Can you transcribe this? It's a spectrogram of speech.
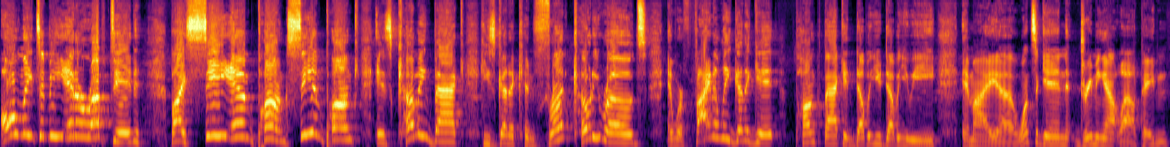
only to be interrupted by CM Punk. CM Punk is coming back. He's going to confront Cody Rhodes, and we're finally going to get Punk back in WWE. Am I uh, once again dreaming out loud, Payton?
